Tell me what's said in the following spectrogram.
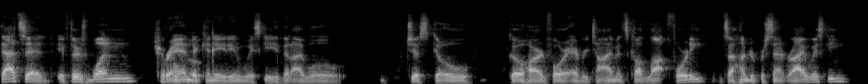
that said, if there's one Triple brand of. Canadian whiskey that I will just go go hard for every time, it's called Lot 40. It's 100% rye whiskey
